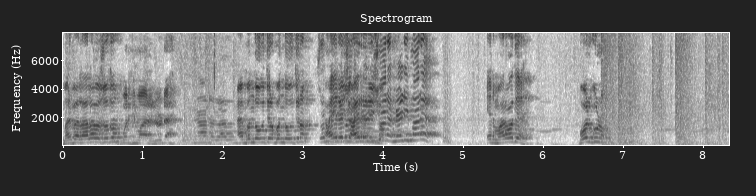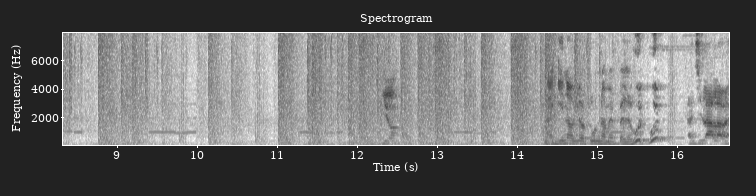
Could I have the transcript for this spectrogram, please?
મારી પાસે છો તો? ઉપરથી મારે જોડે. ના ના લાલો આ બંદો ઉતરો બંદો ઉતરો. આઈ રહેજો આઈ રહેજો મારે મેડી મારે એને મારવા દે. બોલ ગુણો. ગયો. નાગી ના લ્યો ટુર્નામેન્ટ પેલે હુઈ હુઈ. હજી લાલ આવે.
